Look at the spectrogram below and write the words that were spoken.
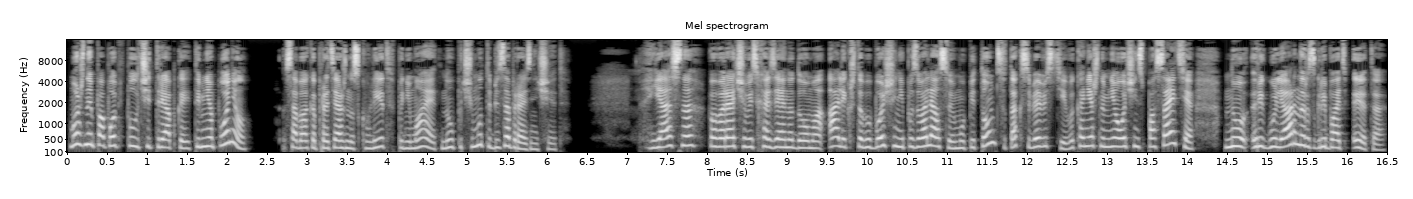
Можно и по попе получить тряпкой. Ты меня понял? Собака протяжно скулит, понимает, но почему-то безобразничает. «Ясно», — поворачиваясь к хозяину дома. «Алик, чтобы больше не позволял своему питомцу так себя вести. Вы, конечно, меня очень спасаете, но регулярно разгребать это...»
